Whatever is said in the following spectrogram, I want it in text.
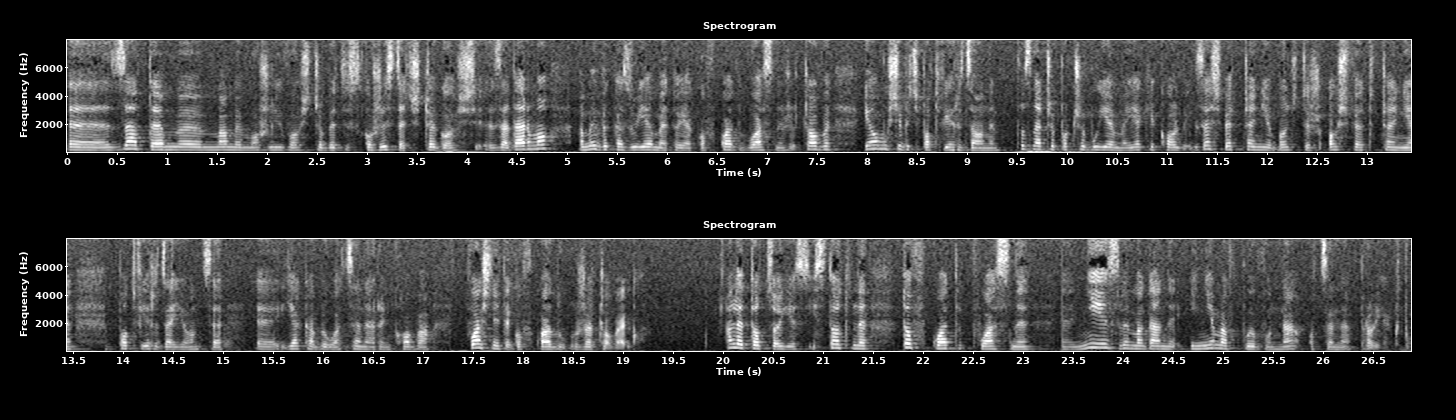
E, zatem e, mamy możliwość, żeby skorzystać z czegoś za darmo, a my wykazujemy to jako wkład własny rzeczowy i on musi być potwierdzony. To znaczy potrzebujemy jakiekolwiek zaświadczenie bądź też oświadczenie potwierdzające jaka była cena rynkowa właśnie tego wkładu rzeczowego. Ale to, co jest istotne, to wkład własny nie jest wymagany i nie ma wpływu na ocenę projektu.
